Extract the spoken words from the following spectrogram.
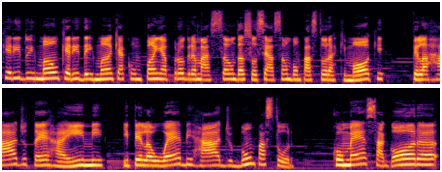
Querido irmão, querida irmã que acompanha a programação da Associação Bom Pastor Arquimoc pela Rádio Terra M e pela Web Rádio Bom Pastor. Começa agora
